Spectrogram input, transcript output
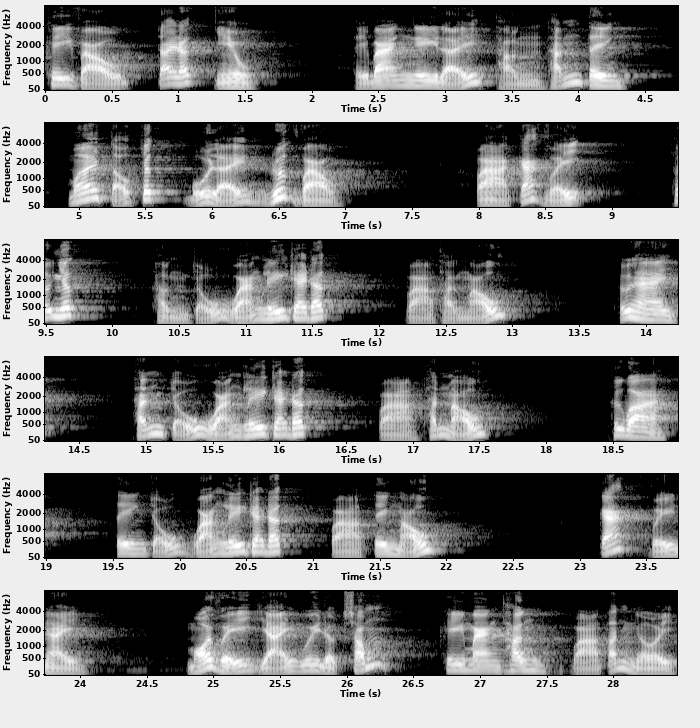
khi vào trái đất nhiều thì ban nghi lễ thần thánh tiên mới tổ chức buổi lễ rước vào và các vị, thứ nhất thần chủ quản lý trái đất và thần mẫu. Thứ hai, thánh chủ quản lý trái đất và thánh mẫu. Thứ ba, tiên chủ quản lý trái đất và tiên mẫu. Các vị này, mỗi vị dạy quy luật sống khi mang thân và tánh người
